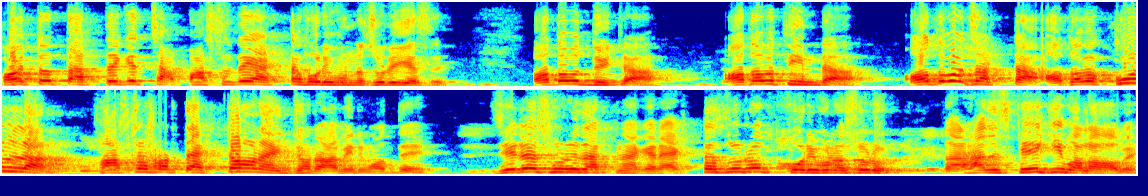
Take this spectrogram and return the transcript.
হয়তো তার থেকে পাঁচটা থেকে একটা পরিপূর্ণ ছুটে গেছে অথবা দুইটা অথবা তিনটা অথবা চারটা অথবা কল্যাণ। পাঁচটা শর্ত একটাও না একজন রাবির মধ্যে। যেটা ছুটে থাক না কেন একটা ছুটুক পরিপূর্ণ ছুটুক। তার হাদিস কে কি বলা হবে?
